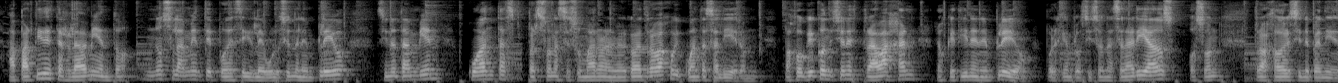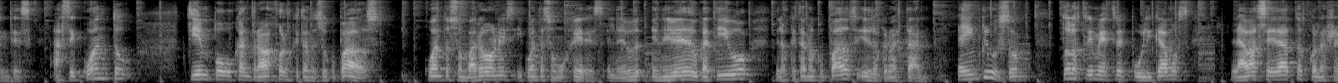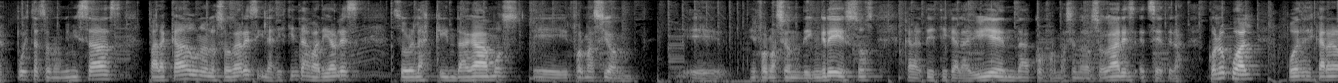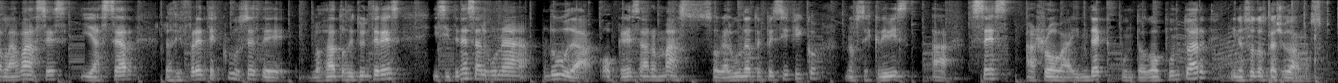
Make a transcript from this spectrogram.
A partir de este relevamiento, no solamente puedes seguir la evolución del empleo, sino también cuántas personas se sumaron al mercado de trabajo y cuántas salieron, bajo qué condiciones trabajan los que tienen empleo, por ejemplo, si son asalariados o son trabajadores independientes, hace cuánto tiempo buscan trabajo los que están desocupados, cuántos son varones y cuántas son mujeres, el, nivel educativo de los que están ocupados y de los que no están. E incluso, todos los trimestres publicamos la base de datos con las respuestas anonimizadas para cada uno de los hogares y las distintas variables sobre las que indagamos eh, información. Eh, información de ingresos, características de la vivienda, conformación de los hogares, etc. Con lo cual puedes descargar las bases y hacer los diferentes cruces de los datos de tu interés y si tenés alguna duda o querés saber más sobre algún dato específico, nos escribís a ces.indec.gov.ar y nosotros te ayudamos.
